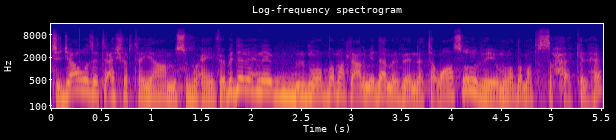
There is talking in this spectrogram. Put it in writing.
تجاوزت 10 أيام أسبوعين. فبدا إحنا بالمنظمات العالمية دائما بيننا تواصل في منظمات الصحة كلها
